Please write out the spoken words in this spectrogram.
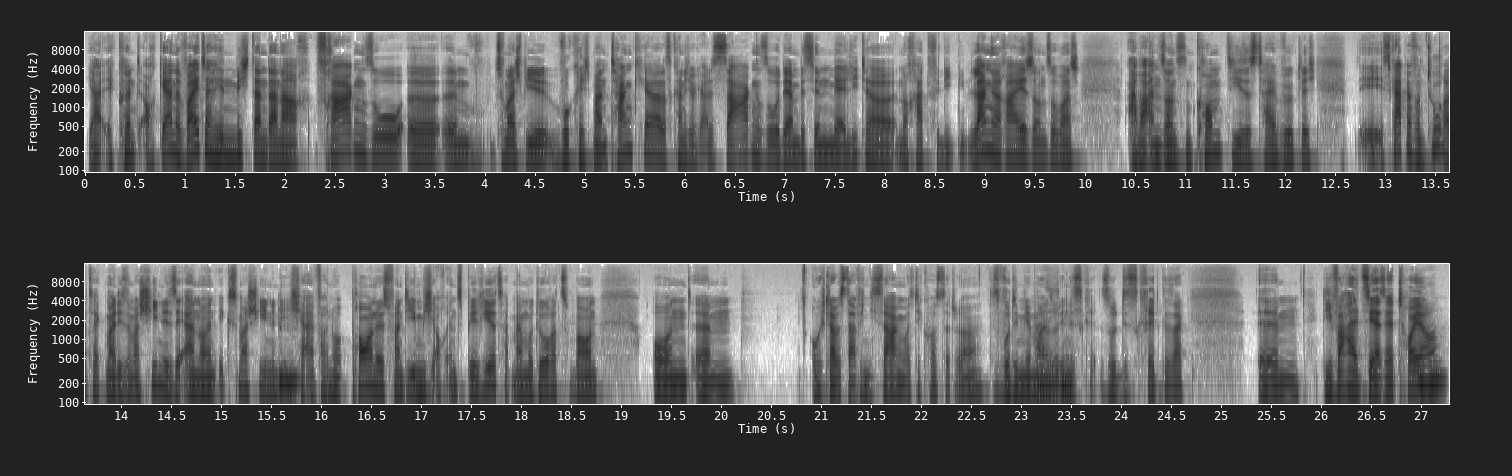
ja, ihr könnt auch gerne weiterhin mich dann danach fragen, so äh, ähm, zum Beispiel, wo kriegt man einen Tank her? Das kann ich euch alles sagen, so der ein bisschen mehr Liter noch hat für die lange Reise und sowas. Aber ansonsten kommt dieses Teil wirklich. Es gab ja von Touratec mal diese Maschine, diese R9X-Maschine, die ich ja einfach nur pornös fand, die mich auch inspiriert hat, mein Motorrad zu bauen. Und ähm, oh, ich glaube, das darf ich nicht sagen, was die kostet, oder? Das wurde mir mal so, indiskret, so diskret gesagt. Ähm, die war halt sehr, sehr teuer. Mhm.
